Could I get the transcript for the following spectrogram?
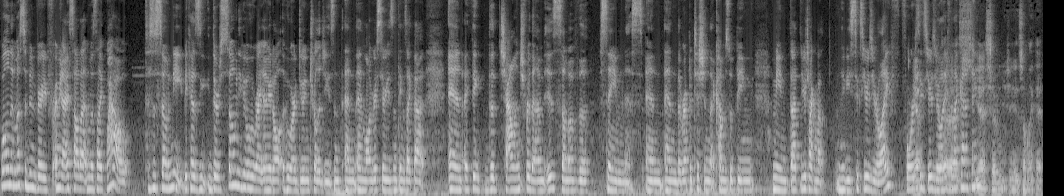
Well, and it must have been very. fr- I mean, I saw that and was like, wow, this is so neat because there's so many people who write young adult who are doing trilogies and, and, and longer series and things like that. And I think the challenge for them is some of the sameness and, and the repetition that comes with being. I mean, that you're talking about maybe six years of your life, four to six years of your life for that kind of thing. Yeah, seven, yeah, something like that.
